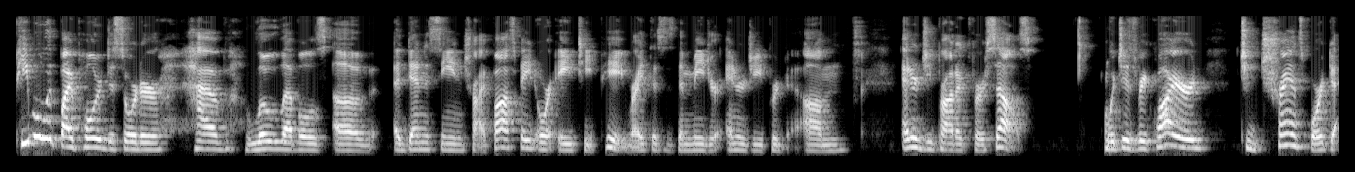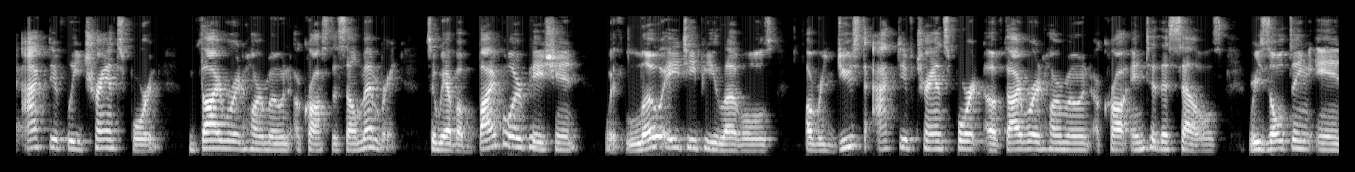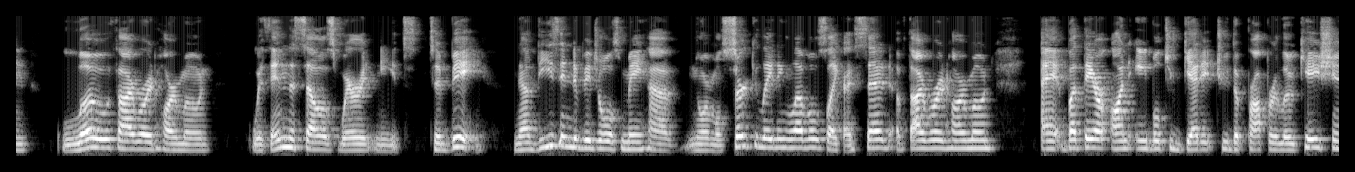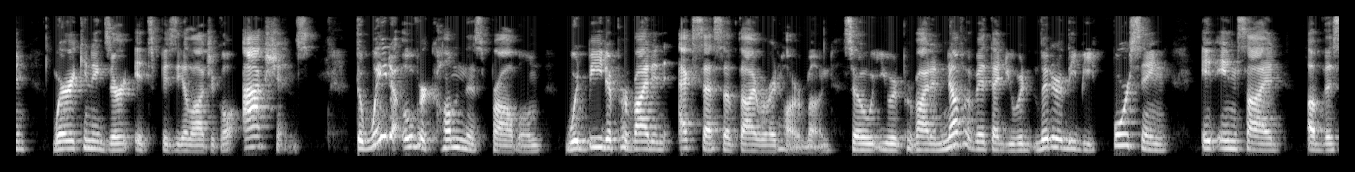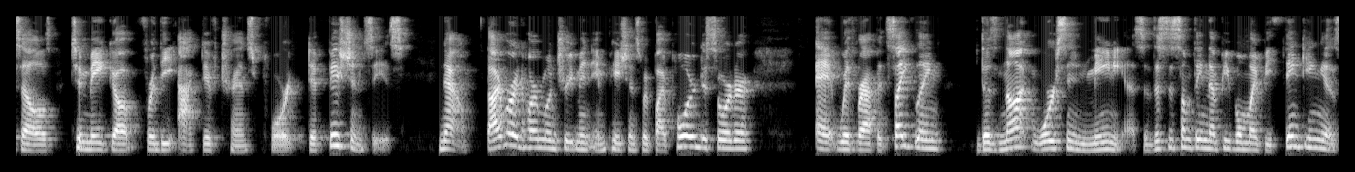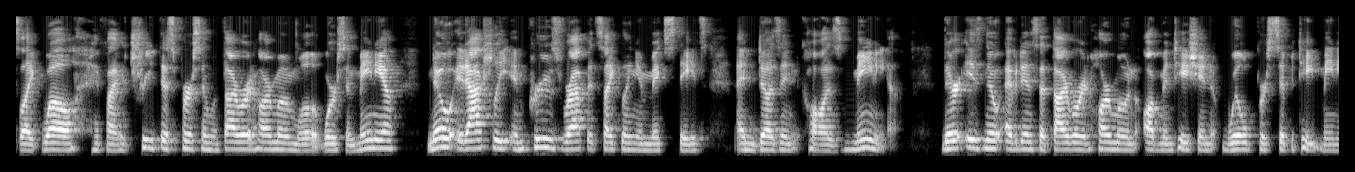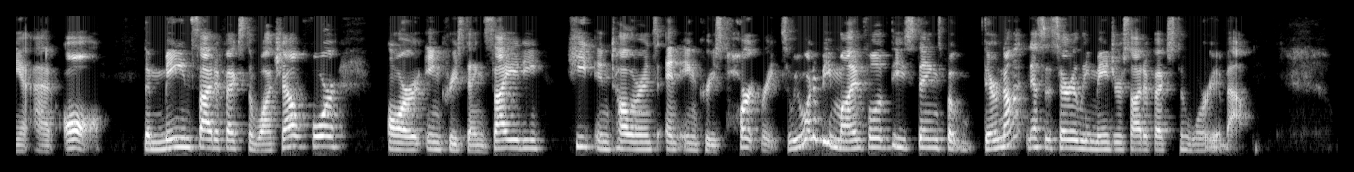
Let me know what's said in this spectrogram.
People with bipolar disorder have low levels of adenosine triphosphate or ATP, right? This is the major energy um, energy product for cells, which is required to transport, to actively transport thyroid hormone across the cell membrane. So we have a bipolar patient with low ATP levels, a reduced active transport of thyroid hormone across into the cells, resulting in low thyroid hormone within the cells where it needs to be. Now, these individuals may have normal circulating levels, like I said, of thyroid hormone, eh, but they are unable to get it to the proper location where it can exert its physiological actions. The way to overcome this problem would be to provide an excess of thyroid hormone. So you would provide enough of it that you would literally be forcing it inside of the cells to make up for the active transport deficiencies. Now, thyroid hormone treatment in patients with bipolar disorder eh, with rapid cycling does not worsen mania. So this is something that people might be thinking is like, well, if I treat this person with thyroid hormone, will it worsen mania? No, it actually improves rapid cycling in mixed states and doesn't cause mania. There is no evidence that thyroid hormone augmentation will precipitate mania at all. The main side effects to watch out for are increased anxiety, heat intolerance, and increased heart rate. So we want to be mindful of these things, but they're not necessarily major side effects to worry about.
